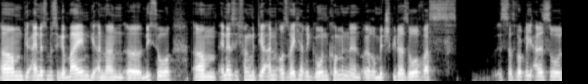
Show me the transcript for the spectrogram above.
Ähm, die eine ist ein bisschen gemein, die anderen äh, nicht so. Ähm, Enes, ich fange mit dir an. Aus welcher Region kommen denn eure Mitspieler so? Was ist das wirklich alles so?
